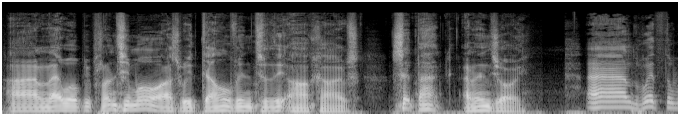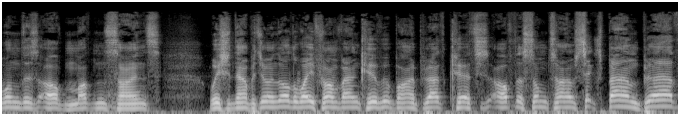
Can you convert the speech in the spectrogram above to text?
And there will be plenty more as we delve into the archives. Sit back and enjoy. And with the wonders of modern science, we should now be joined all the way from Vancouver by Brad Curtis of the Sometimes Six Band. Brad,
